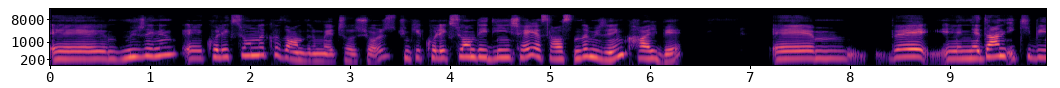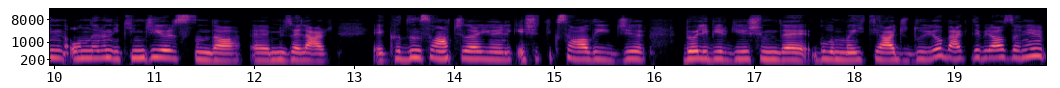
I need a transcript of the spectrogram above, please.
e, müzenin e, koleksiyonuna kazandırmaya çalışıyoruz. Çünkü koleksiyon dediğin şey esasında müzenin kalbi. E, ve e, neden 2000 onların ikinci yarısında e, müzeler e, kadın sanatçılara yönelik eşitlik sağlayıcı böyle bir girişimde bulunma ihtiyacı duyuyor. Belki de biraz hani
